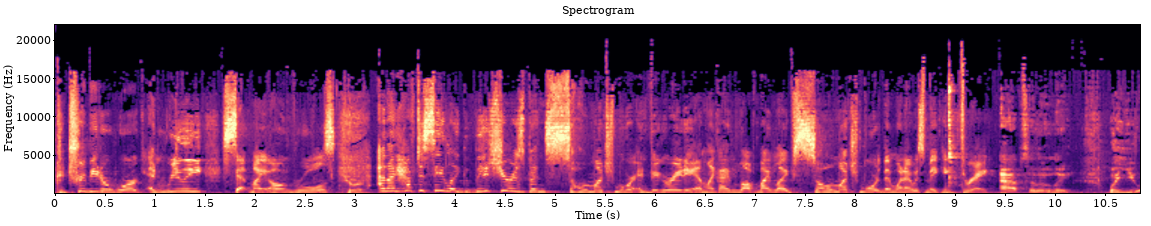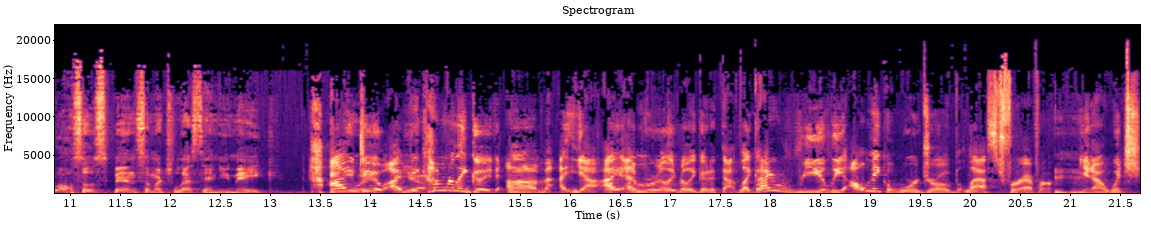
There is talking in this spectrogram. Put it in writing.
contributor work and really set my own rules. Sure. And I have to say, like this year has been so much more invigorating, and like I love my life so much more than when I was making three. Absolutely. Well, you also spend so much less than you make. I do. I've Yeah. become really good. Um, yeah, I am really, really good at that. Like, I really, I'll make a wardrobe last forever. Mm-hmm. You know, which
